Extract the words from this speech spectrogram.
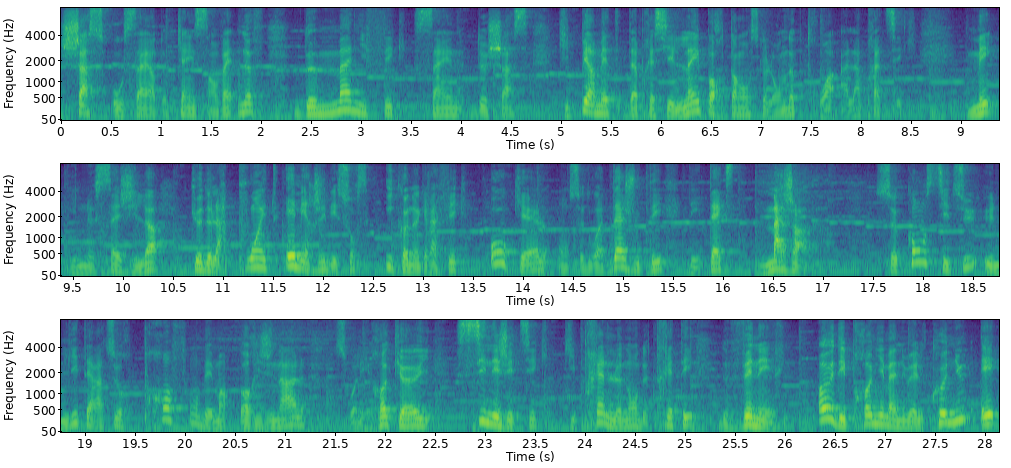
Chasse aux cerfs de 1529, de magnifiques scènes de chasse qui permettent d'apprécier l'importance que l'on octroie à la pratique. Mais il ne s'agit là que de la pointe émergée des sources iconographiques auxquelles on se doit d'ajouter des textes majeurs se constitue une littérature profondément originale, soit les recueils cinégétiques qui prennent le nom de traités de Vénérie. Un des premiers manuels connus est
